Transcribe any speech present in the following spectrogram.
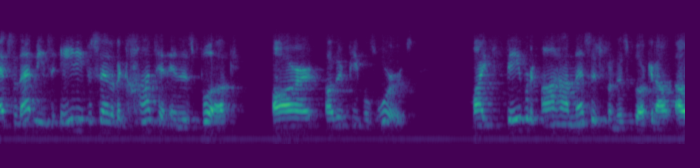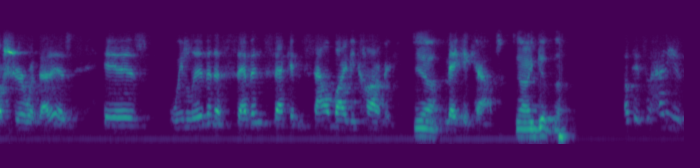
And so that means 80% of the content in this book are other people's words. My favorite aha message from this book, and I'll, I'll share what that is, is we live in a seven second soundbite economy. Yeah. Make it count. Yeah, I get that. Okay, so how do you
